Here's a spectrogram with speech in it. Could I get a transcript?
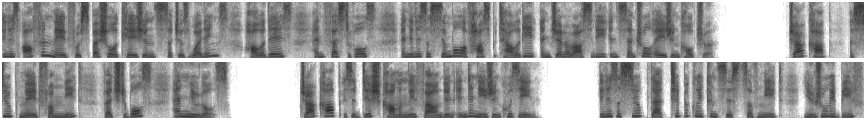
It is often made for special occasions such as weddings, holidays, and festivals, and it is a symbol of hospitality and generosity in Central Asian culture. Jarkop, a soup made from meat, vegetables, and noodles. Jarkop is a dish commonly found in Indonesian cuisine. It is a soup that typically consists of meat, usually beef,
